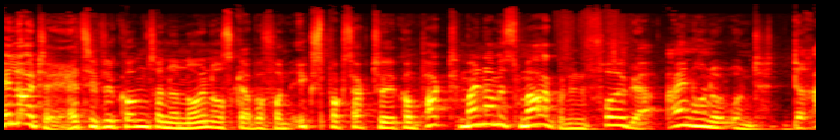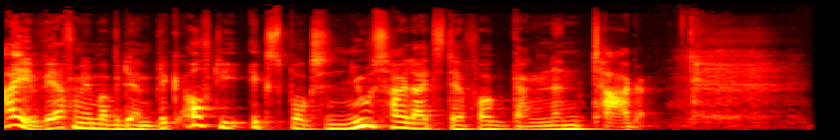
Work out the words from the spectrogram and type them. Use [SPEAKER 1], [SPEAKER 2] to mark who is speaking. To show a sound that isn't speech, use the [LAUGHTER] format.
[SPEAKER 1] Hey Leute, herzlich willkommen zu einer neuen Ausgabe von Xbox Aktuell Kompakt. Mein Name ist Marc und in Folge 103 werfen wir mal wieder einen Blick auf die Xbox News Highlights der vergangenen Tage.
